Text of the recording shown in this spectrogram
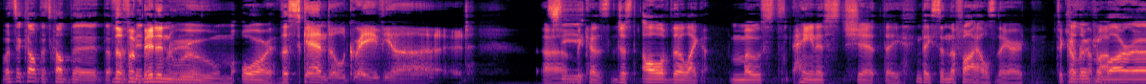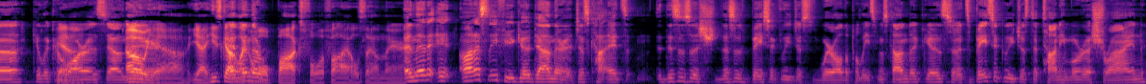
What's it called? It's called the the, the Forbidden, room. or the Scandal Graveyard. Uh, See- because just all of the like most heinous shit, they they send the files there to cover Killer them up. Kawara. Killer Yeah. Kawara's down there. Oh yeah, yeah. He's got And like a the- whole box full of files down there. And then it honestly, if you go down there, it just kind it's this is a sh- this is basically just where all the police misconduct goes. So it's basically just a Tanimura shrine.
